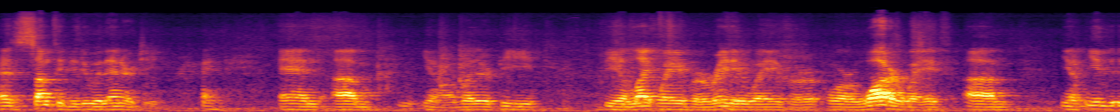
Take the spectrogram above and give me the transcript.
has something to do with energy, right? And, um, you know, whether it be, be a light wave or a radio wave or, or a water wave, um, you know, either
